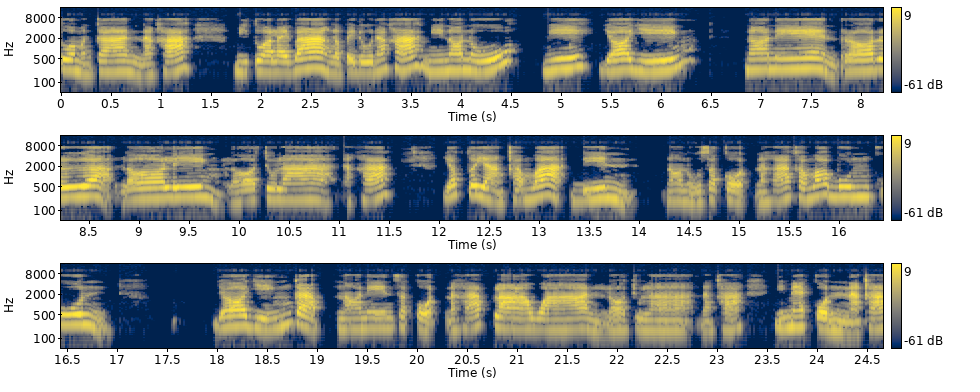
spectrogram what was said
ตัวเหมือนกันนะคะ มีตัวอะไรบ้างเราไปดูนะคะ มีนอหนู มียอหญิง นอเนนรอเรือ รอลิง รอจุฬานะคะ ยกตัวอย่างคำว่า ดิน นอหนูสะกดนะคะคำว่าบุญคุณ ยอหญิงกับนอเนนสะกดนะคะ ปลาวาน รอจุฬานะคะ นี่แม่กลนะคะ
